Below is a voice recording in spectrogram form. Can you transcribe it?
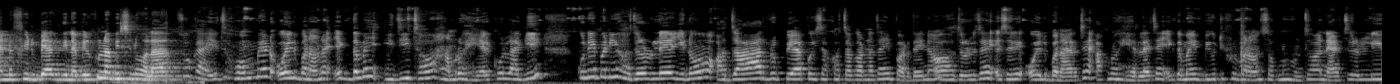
एन्ड फिडब्याक दिन बिल्कुल नबिर्सिनु होला सो गाइज होममेड ओइल बनाउन एकदमै इजी छ हाम्रो हेयरको लागि। कुनै पनि हजुरहरूले यु नो हजार रुपियाँ पैसा खर्च गर्न चाहिँ पर्दैन। हजुरले चाहिँ यसरी ओइल बनाएर चाहिँ आफ्नो हेयरलाई चाहिँ एकदमै ब्युटिफुल बनाउन सक्नुहुन्छ। नेचुरली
